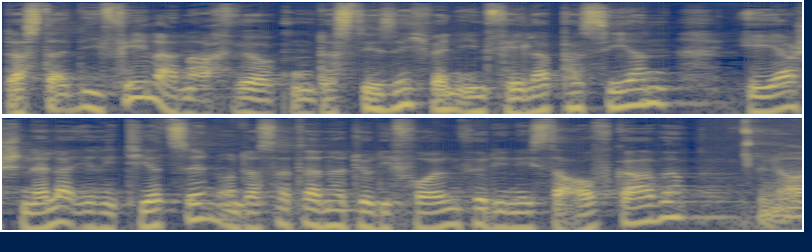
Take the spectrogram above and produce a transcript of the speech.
dass da die Fehler nachwirken, dass die sich, wenn ihnen Fehler passieren, eher schneller irritiert sind. Und das hat dann natürlich Folgen für die nächste Aufgabe. Genau.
